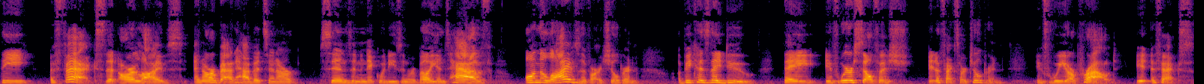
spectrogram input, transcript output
the effects that our lives and our bad habits and our sins and iniquities and rebellions have on the lives of our children because they do they if we're selfish it affects our children if we are proud it affects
